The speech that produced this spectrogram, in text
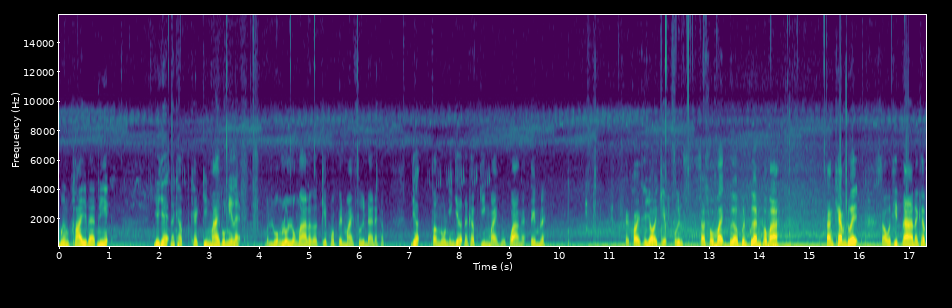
เมืองไพรแบบนี้ เยอะแยะนะครับ แค่กิ่งไม้พวกนี้แหละ มันร่วงหล่นลงมาแล้วก็เก็บมาเป็นไม้ฟืนได้นะครับ เยอะฝั่งนู้นยิ่งเยอะนะครับ กิ่งไม้หูกวางอะ่ะเต็มเลย ค่อยๆทยอยเก็บฟืนสะสมไว้เผื่อเพื่อนๆเข้ามาตั้งแคมป์ด้วยเสาร์อาทิตย์หน้านะครับ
